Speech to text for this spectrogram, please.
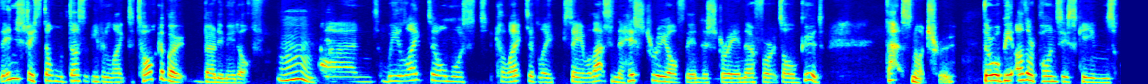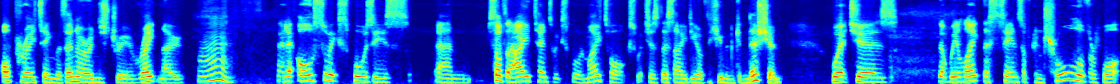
the industry still doesn't even like to talk about Bernie Madoff. Mm. And we like to almost collectively say, well, that's in the history of the industry and therefore it's all good. That's not true. There will be other Ponzi schemes operating within our industry right now. Mm. And it also exposes um, something I tend to explore in my talks, which is this idea of the human condition, which is that we like this sense of control over what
